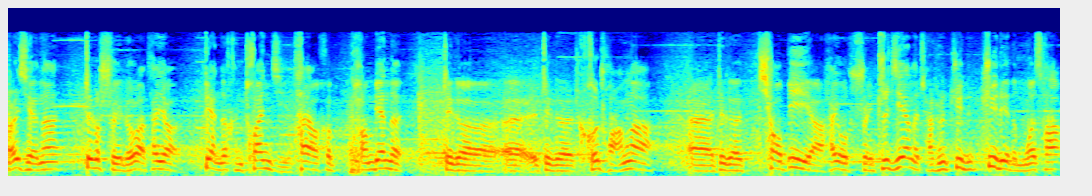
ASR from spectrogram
而且呢，这个水流啊，它要变得很湍急，它要和旁边的这个呃这个河床啊，呃这个峭壁啊，还有水之间呢产生剧剧烈的摩擦，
